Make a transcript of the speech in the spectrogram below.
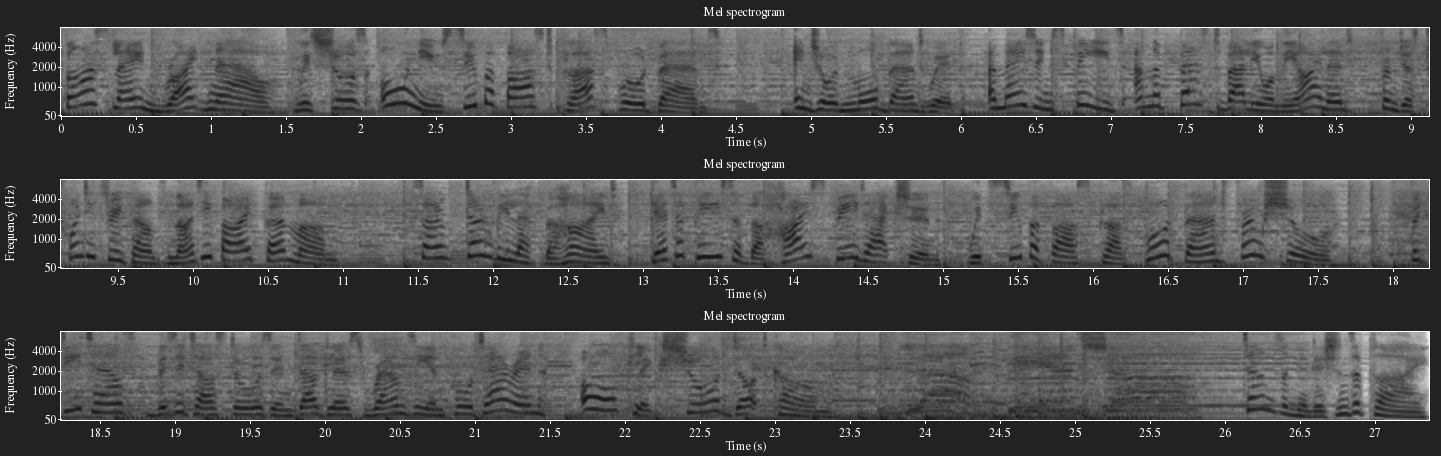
fast lane right now with Sure's all new Superfast Plus broadband. Enjoy more bandwidth, amazing speeds, and the best value on the island from just £23.95 per month. So don't be left behind. Get a piece of the high speed action with Superfast Plus broadband from Sure. For details, visit our stores in Douglas, Ramsey, and Port Erin, or click sure.com. Love being Sure. Terms and conditions apply.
